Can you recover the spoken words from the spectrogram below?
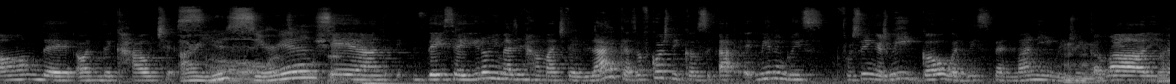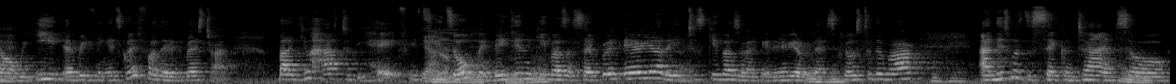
on the on the couches. Are you Oh, serious? And they say you don't imagine how much they like us. Of course, because uh, meet and greets for swingers, we go when we spend money, we drink a lot, you know, we eat everything. It's great for the restaurant, but you have to behave. It's, Yeah. it's open. They didn't Mhm. give us a separate area. They just give us like an area that's Mhm. close to the bar. Mm-hmm. And this was the second time, so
